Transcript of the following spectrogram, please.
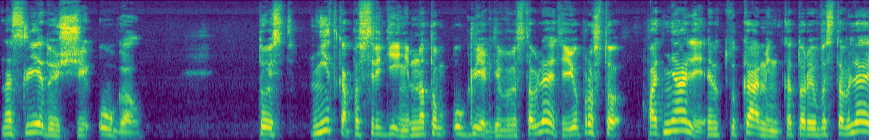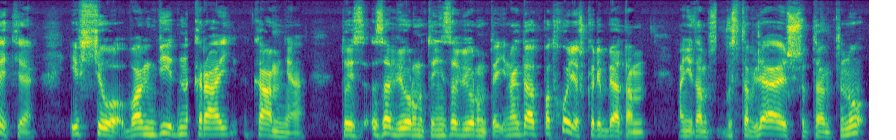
на следующий угол. То есть нитка посередине, на том угле, где вы выставляете, ее просто подняли, этот камень, который выставляете, и все, вам видно край камня. То есть завернутый, не завернутый. Иногда вот подходишь к ребятам, они там выставляют что-то. Но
